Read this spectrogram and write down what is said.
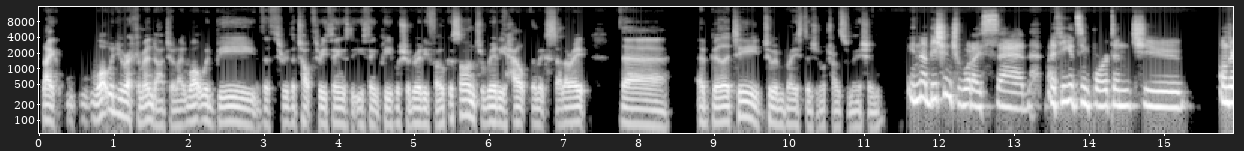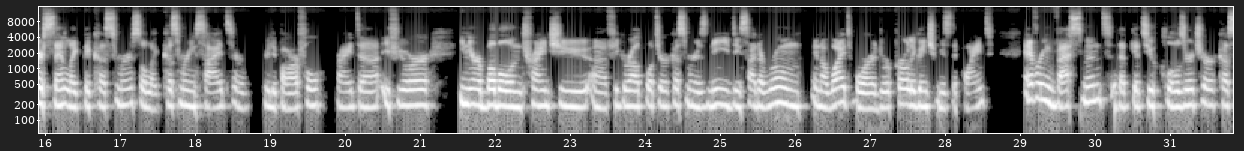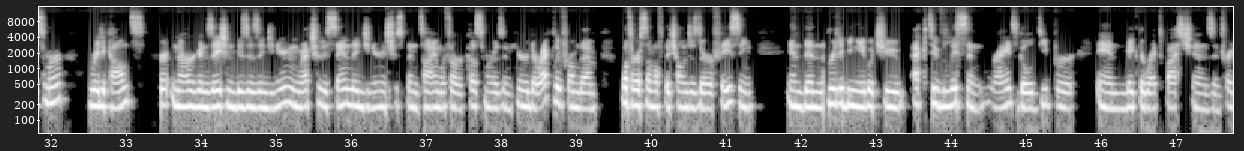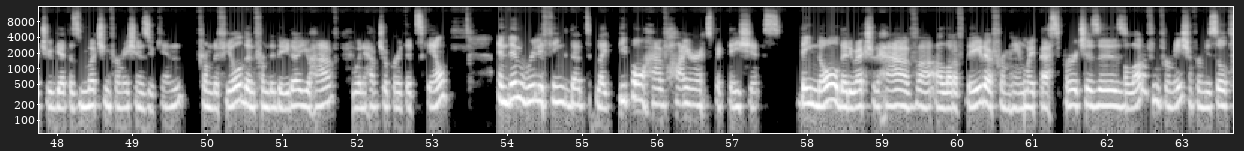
like what would you recommend Artur? Like what would be the through the top three things that you think people should really focus on to really help them accelerate their ability to embrace digital transformation? In addition to what i said i think it's important to understand like the customer so like customer insights are really powerful right? Uh, if you're in your bubble and trying to uh, figure out what your customers need inside a room in a whiteboard you're probably going to miss the point every investment that gets you closer to your customer really counts. In our organization, business engineering, we actually send engineers to spend time with our customers and hear directly from them what are some of the challenges they're facing. And then really being able to active listen, right? Go deeper and make the right questions and try to get as much information as you can from the field and from the data you have when you have to operate at scale. And then really think that like people have higher expectations they know that you actually have uh, a lot of data from him, my past purchases, a lot of information from you. So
